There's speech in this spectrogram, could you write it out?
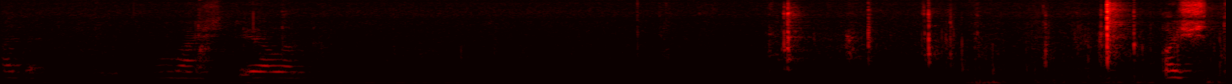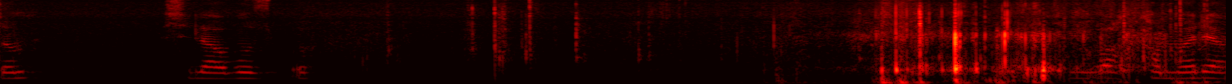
Hadi. Başlayalım. Açtım. Silahımız bu. Allah kamera.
